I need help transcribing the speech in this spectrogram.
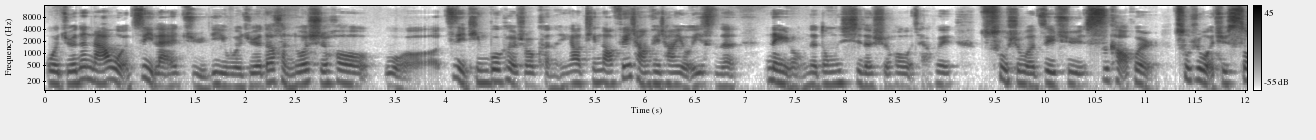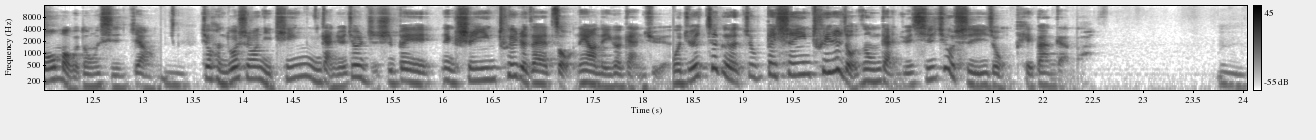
我觉得拿我自己来举例，我觉得很多时候我自己听播客的时候，可能要听到非常非常有意思的内容的东西的时候，我才会促使我自己去思考，或者促使我去搜某个东西。这样，就很多时候你听，你感觉就只是被那个声音推着在走那样的一个感觉。我觉得这个就被声音推着走这种感觉，其实就是一种陪伴感吧。嗯，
